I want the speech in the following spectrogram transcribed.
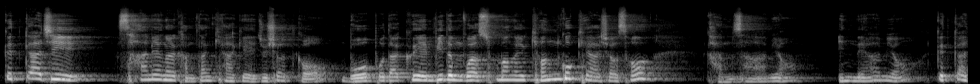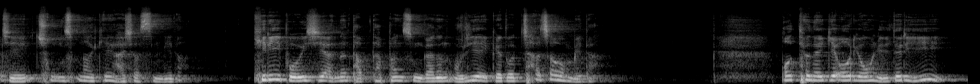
끝까지 사명을 감당케 하게 해주셨고 무엇보다 그의 믿음과 소망을 견고케 하셔서 감사하며 인내하며 끝까지 충성하게 하셨습니다. 길이 보이지 않는 답답한 순간은 우리에게도 찾아옵니다. 버텨내기 어려운 일들이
